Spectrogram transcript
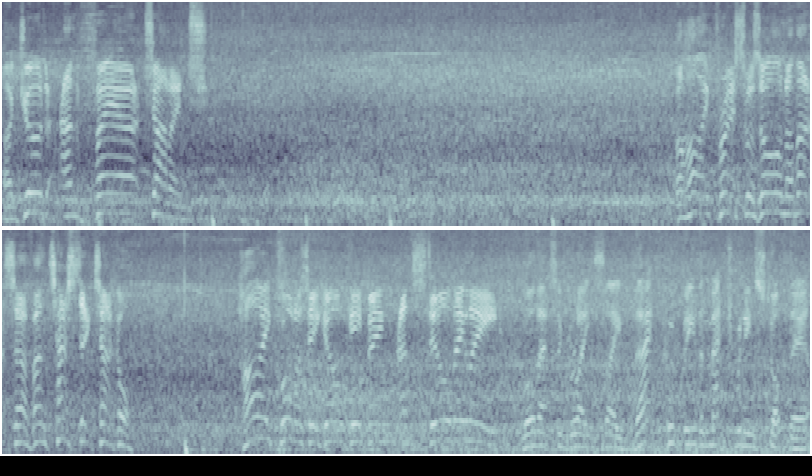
A good and fair challenge. The high press was on, and that's a fantastic tackle. High quality goalkeeping, and still they lead. Well, that's a great save. That could be the match-winning stop there.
